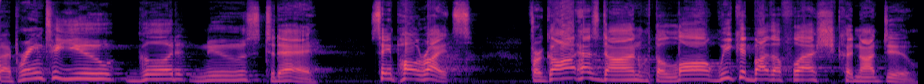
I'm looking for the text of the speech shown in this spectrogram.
But I bring to you good news today. St. Paul writes, For God has done what the law, weakened by the flesh, could not do.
